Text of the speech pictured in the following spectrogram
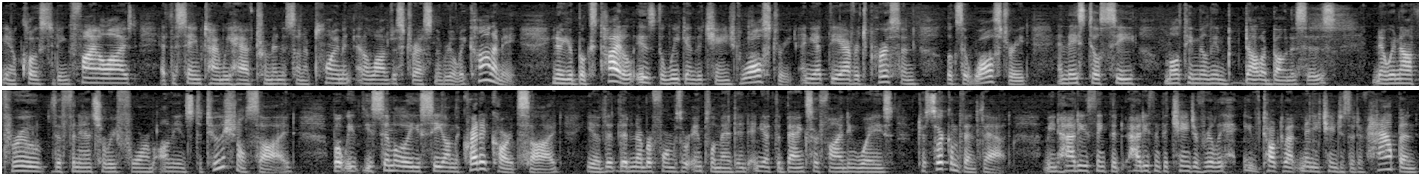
you know, close to being finalized. At the same time, we have tremendous unemployment and a lot of distress in the real economy. You know, your book's title is The Weekend That Changed Wall Street, and yet the average person looks at Wall Street and they still see multi-million dollar bonuses. Now, we're not through the financial reform on the institutional side, but we you similarly you see on the credit card side, you know, the number of forms were implemented, and yet the banks are finding ways to circumvent that. I mean, how do you think that? How do you think the change of really? You've talked about many changes that have happened,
